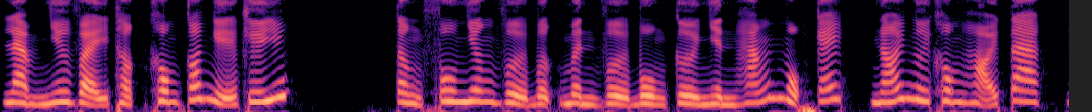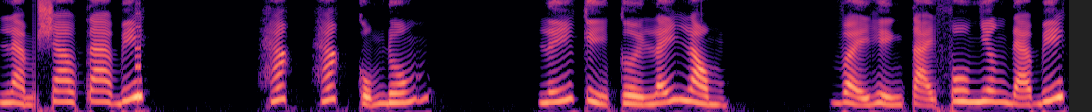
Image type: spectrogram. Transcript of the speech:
Làm như vậy thật không có nghĩa khí. Tần phu nhân vừa bực mình vừa buồn cười nhìn hắn một cái, nói ngươi không hỏi ta, làm sao ta biết? Hắc hắc cũng đúng. Lý Kỳ cười lấy lòng. Vậy hiện tại phu nhân đã biết,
